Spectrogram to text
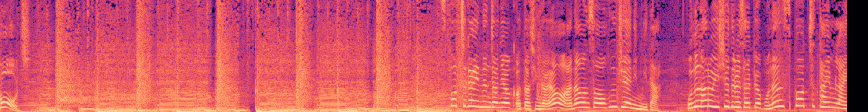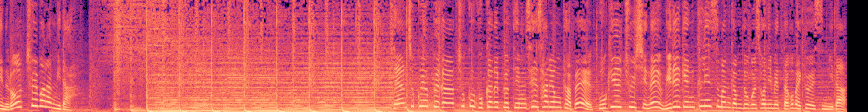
스포츠 스포츠가 있는 저녁 어떠신가요? 아나운서 홍주연입니다. 오늘 하루 이슈들을 살펴보는 스포츠 타임라인으로 출발합니다. 대한축구협회가 축구 국가대표팀 새 사령탑에 독일 출신의 위르겐 클린스만 감독을 선임했다고 발표했습니다.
